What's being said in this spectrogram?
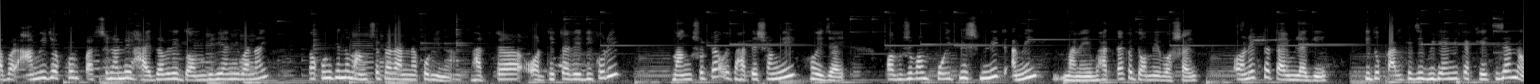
আবার আমি যখন পার্সোনালি হায়দ্রাবাদি দম বিরিয়ানি বানাই, তখন কিন্তু মাংসটা রান্না করি না। ভাতটা অর্ধেকটা রেডি করি, মাংসটা ওই ভাতের সঙ্গেই হয়ে যায়। কমসে কম পঁয়ত্রিশ মিনিট আমি মানে ভাতটাকে দমে বসাই। অনেকটা টাইম লাগে। কিন্তু কালকে যে বিরিয়ানিটা খেয়েছি জানো,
